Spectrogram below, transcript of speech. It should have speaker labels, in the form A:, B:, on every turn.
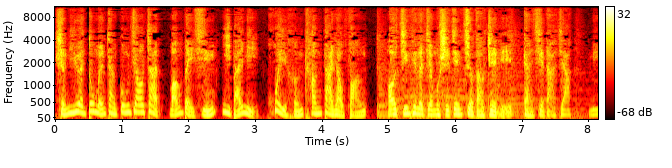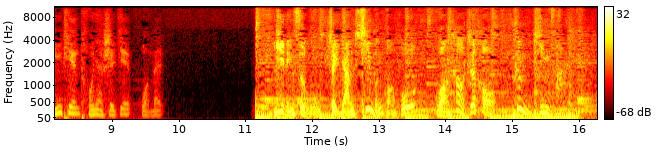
A: 省医院东门站公交站往北行一百米，汇恒康大药房。好，今天的节目时间就到这里，感谢大家，明天同样时间我们。
B: 一零四五沈阳新闻广播，广告之后更精彩。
